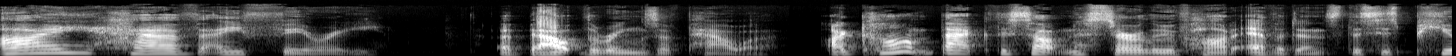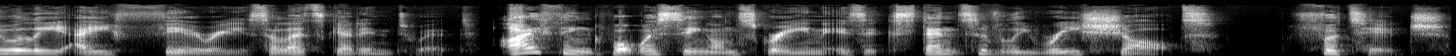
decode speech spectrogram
I have a theory about the Rings of Power. I can't back this up necessarily with hard evidence. This is purely a theory, so let's get into it. I think what we're seeing on screen is extensively reshot footage.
